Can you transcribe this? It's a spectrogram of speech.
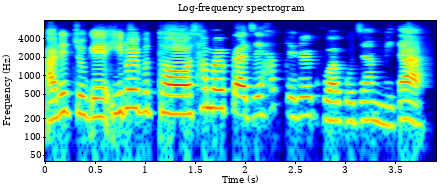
아래쪽에 1월부터 3월까지 합계를 구하고자 합니다.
